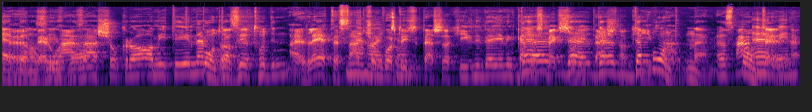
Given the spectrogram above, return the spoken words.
Ebben beruházásokra, évben. amit én nem Pont tudom. azért, hogy... Lehet ezt átcsoportosításnak hívni, de én inkább de, ezt megszorításnak de, de, de pont nem. Ez hát, pont, nem.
